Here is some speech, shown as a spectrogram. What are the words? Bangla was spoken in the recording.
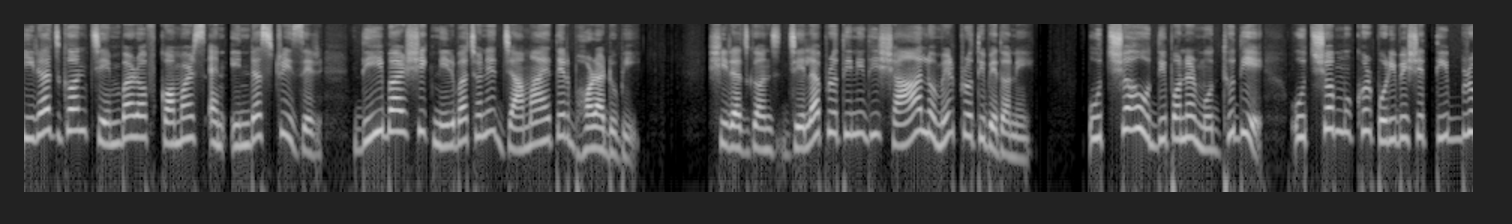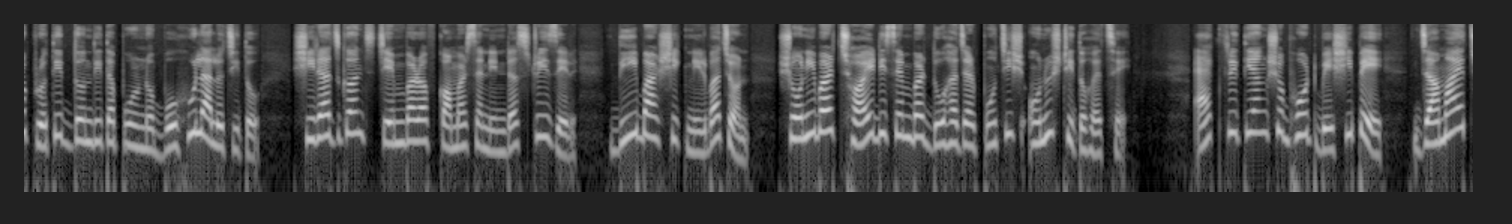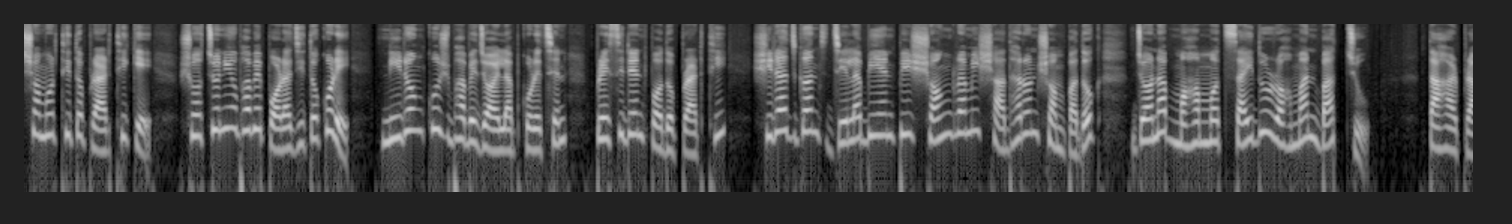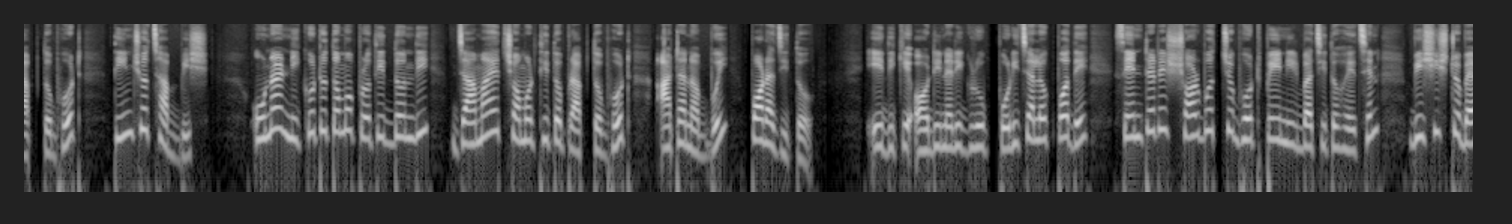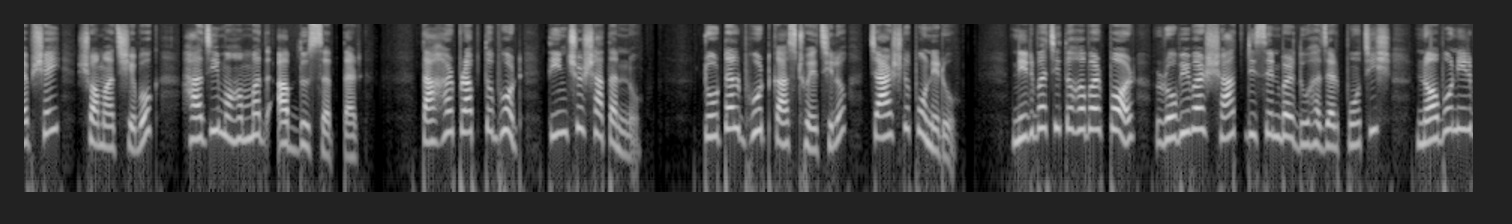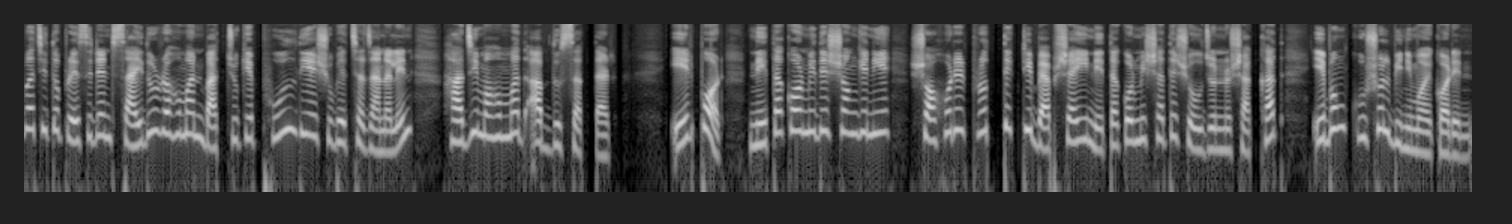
Sirajganj chamber of commerce and ইন্ডাস্ট্রিজের দ্বিবার্ষিক নির্বাচনে জামায়াতের ভরাডুবি। সিরাজগঞ্জ জেলা প্রতিনিধি শাহ আলমের প্রতিবেদনে। উৎসাহ উদ্দীপনার মধ্য দিয়ে উৎসবমুখর পরিবেশে তীব্র প্রতিদ্বন্দ্বিতাপূর্ণ বহুল আলোচিত Sirajganj chamber of commerce and ইন্ডাস্ট্রিজের দ্বিবার্ষিক নির্বাচন শনিবার ছয় ডিসেম্বর দু হাজার পঁচিশ অনুষ্ঠিত হয়েছে। এক তৃতীয়াংশ ভোট বেশি পেয়ে জামায়াত সমর্থিত প্রার্থীকে শোচনীয়ভাবে পরাজিত করে নিরঙ্কুশভাবে জয়লাভ করেছেন প্রেসিডেন্ট পদপ্রার্থী সিরাজগঞ্জ জেলা বিএনপির সংগ্রামী সাধারণ সম্পাদক জনাব মোহাম্মদ সাইদুর রহমান বাচ্চু। তাহার প্রাপ্ত ভোট তিনশো ছাব্বিশ। ওনার নিকটতম প্রতিদ্বন্দ্বী জামায়াত সমর্থিত প্রাপ্ত ভোট আটানব্বই পরাজিত। এদিকে অর্ডিনারি গ্রুপ পরিচালক পদে সেন্টারের সর্বোচ্চ ভোট পেয়ে নির্বাচিত হয়েছেন বিশিষ্ট ব্যবসায়ী, সমাজসেবক হাজি মোহাম্মদ আব্দুস সত্তার। তাহার প্রাপ্ত ভোট তিনশো সাতান্ন। টোটাল ভোট কাস্ট হয়েছিল চারশো পনেরো। নির্বাচিত হবার পর রবিবার সাত ডিসেম্বর দু হাজার পঁচিশ নবনির্বাচিত প্রেসিডেন্ট সাইদুর রহমান বাচ্চুকে ফুল দিয়ে শুভেচ্ছা জানালেন হাজি মোহাম্মদ আব্দুস সাত্তার। এরপর নেতাকর্মীদের সঙ্গে নিয়ে শহরের প্রত্যেকটি ব্যবসায়ী নেতাকর্মীর সাথে সৌজন্য সাক্ষাৎ এবং কুশল বিনিময় করেন।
